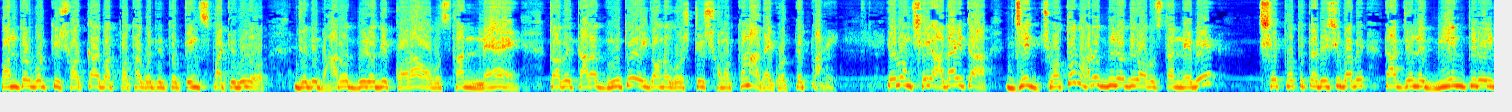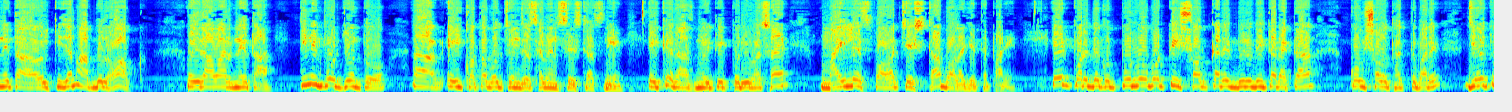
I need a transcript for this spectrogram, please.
অন্তর্বর্তী সরকার বা তথাকথিত কিংস পার্টিগুলো যদি ভারত বিরোধী করা অবস্থান নেয়, তবে তারা দ্রুত এই জনগোষ্ঠীর সমর্থন আদায় করতে পারে। এবং সেই আদায়টা যে যত ভারত বিরোধী অবস্থান নেবে সে ততটা বেশি পাবে তার জন্য বিএনপির ওই নেতা, ওই কি যেন, আব্দুল হক, ওই রাওয়ার নেতা, তিনি পর্যন্ত এই কথা বলছেন যে সেভেন সিস্টার্স নিয়ে। একে রাজনৈতিক পরিভাষায় মাইলেজ পাওয়ার চেষ্টা বলা যেতে পারে। এরপরে দেখুন, পূর্ববর্তী সরকারের বিরোধিতার একটা কৌশল থাকতে পারে। যেহেতু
